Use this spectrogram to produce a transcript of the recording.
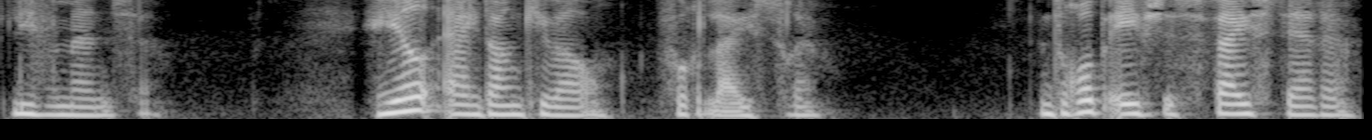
Lieve mensen, heel erg dankjewel voor het luisteren. Drop eventjes 5 sterren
